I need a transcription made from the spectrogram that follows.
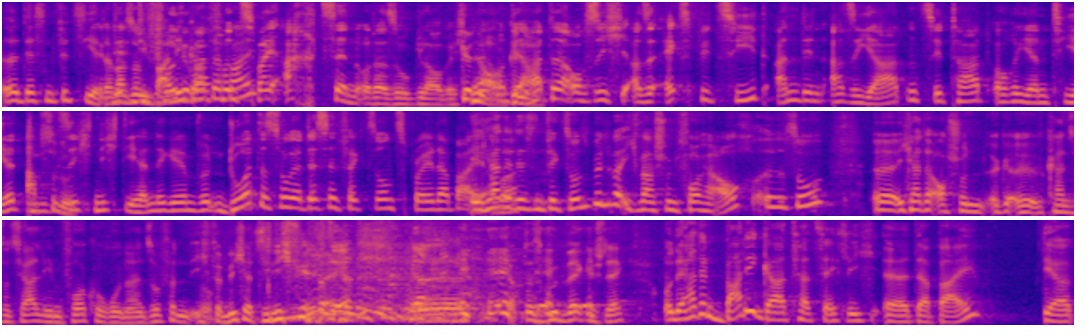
äh, desinfiziert. Da war so ein die Folge war von dabei. 2018 oder so, glaube ich. Ne? Genau. Ne? Und genau. er hatte auch sich also explizit an den Asiaten, Zitat, orientiert, die Absolut. sich nicht die Hände geben würden. Du hattest sogar Desinfektionsspray dabei. Ich hatte Desinfektionsmittel, ich war schon vorher auch äh, so. Äh, ich hatte auch schon äh, kein Sozialleben vor Corona. Insofern, ich, für mich hat sich nicht viel verändert. ja. ich habe das gut weggesteckt. Und er hat einen Bodyguard tatsächlich äh, dabei der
